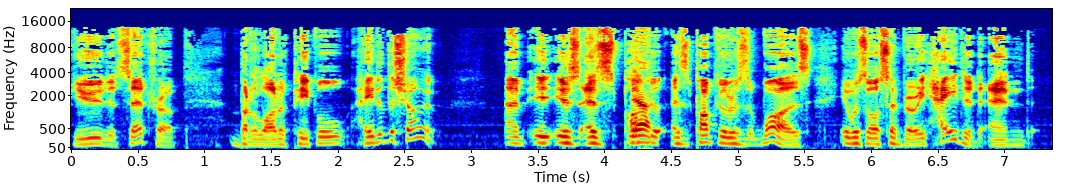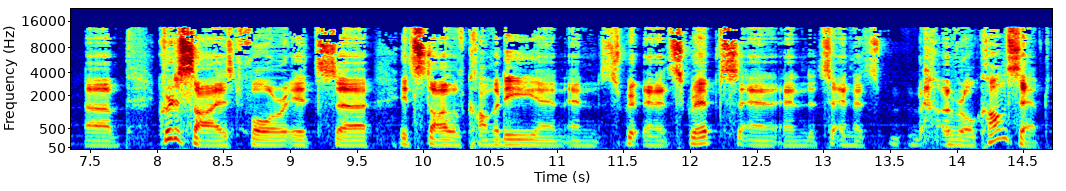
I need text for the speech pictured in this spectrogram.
viewed, etc. But a lot of people hated the show. Um, it is as popular yeah. as popular as it was. It was also very hated and uh, criticized for its uh, its style of comedy and, and script and its scripts and, and its and its overall concept.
